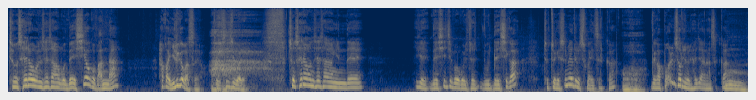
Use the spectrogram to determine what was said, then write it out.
저 새로운 세상하고 내 시하고 맞나 하고 읽어봤어요. 제 아. 시집을 저 새로운 세상인데 이게 내 시집하고 저, 내 시가 저쪽에 스며들 수가 있을까? 오. 내가 뻘소리를 하지 않았을까? 음.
